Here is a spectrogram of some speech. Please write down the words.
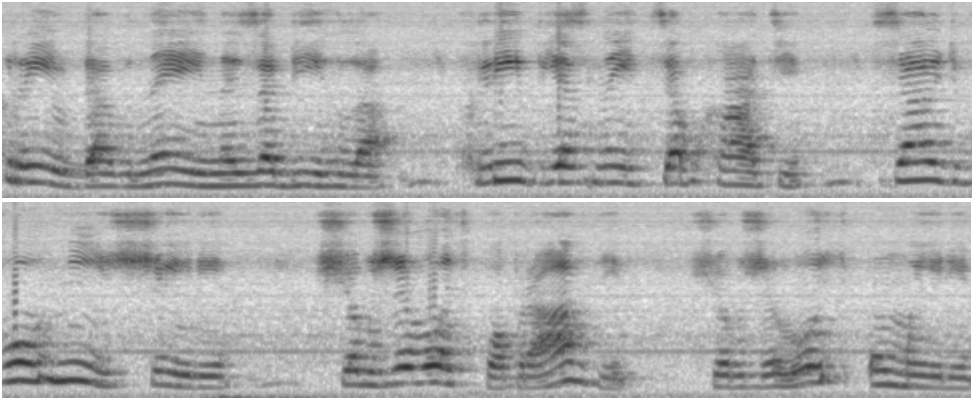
кривда в неї не забігла. Хліб ясниться в хаті, сяють вогні ширі щоб жилось по правді, щоб жилось у мирі.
